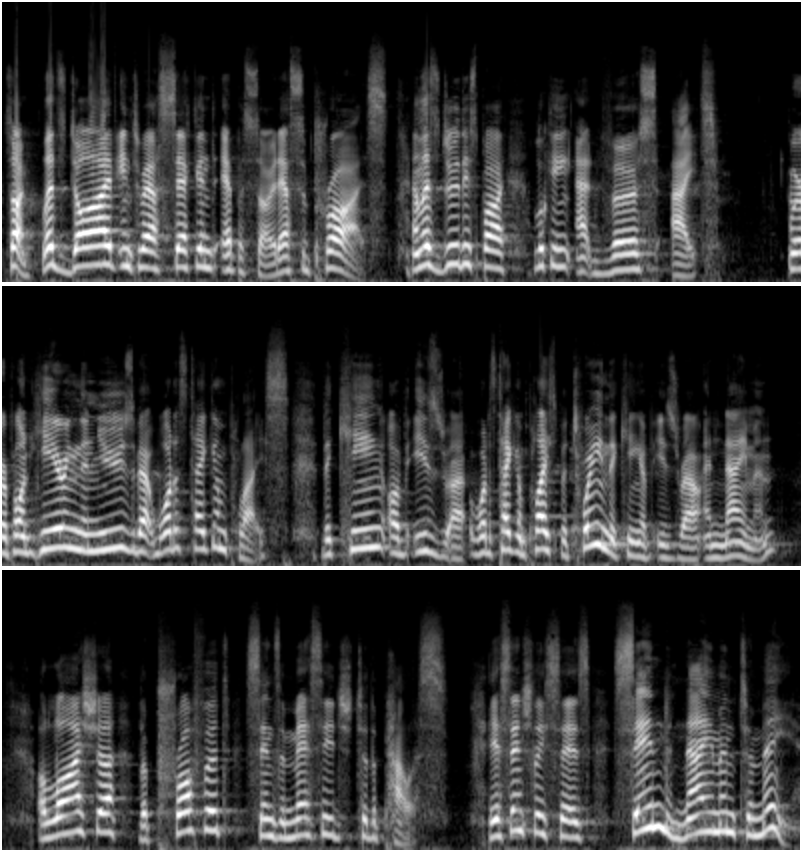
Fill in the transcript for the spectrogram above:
So let's dive into our second episode, our surprise. And let's do this by looking at verse 8. Where upon hearing the news about what has taken place, the king of Israel, what has taken place between the king of Israel and Naaman, Elisha the prophet sends a message to the palace. He essentially says, Send Naaman to me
